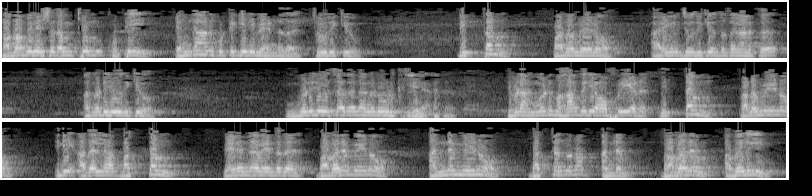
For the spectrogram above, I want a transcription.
സമഭിനിഷിതം കിം കുട്ടി? എന്താണ് കുട്ടിക്ക് ഇനി വേണ്ടത്? ചോദിക്കൂ. വിത്തം പണം വേണോ? ആരെങ്കിലും ചോദിക്കൂ ഇന്നത്തെ കാലത്ത്. അങ്ങോട്ട് ചോദിക്കൂ. ഇങ്ങോട്ട് ചോദിച്ചാൽ തന്നെ അങ്ങോട്ട് കൊടുക്കില്ല. ഇവിടെ അങ്ങോട്ട് മഹാബലി ഓഫർ ചെയ്യാണ്. വിത്തം പണം വേണോ? ഇനി അതല്ല ഭക്തം. വേറെന്താ വേണ്ടത്? ഭവനം വേണോ? അന്നം വേണോ? ഭക്തം എന്ന് പറഞ്ഞാൽ അന്നം ഭവനം അവനിയും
